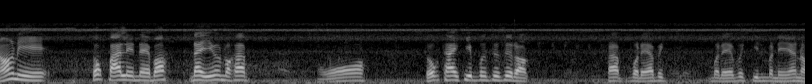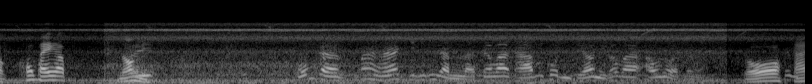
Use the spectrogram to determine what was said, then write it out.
น้องนี่ตกปลาเล่นได้บ่ได้ยินบ่ครับ โอ้ตกท้ายคลิปเพิ่งซื้อๆดอก ครับบ่ได้เอาไปบ่ได้เอาไปกินบ่ได้หยังดอกของไผครับ น้องนี่ผมกับมาหากินคือกันล่ะแต่ว่าถามคนแถวนี่เขาว่าเอาโหลดเลยโอ้ทั้งฮะ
